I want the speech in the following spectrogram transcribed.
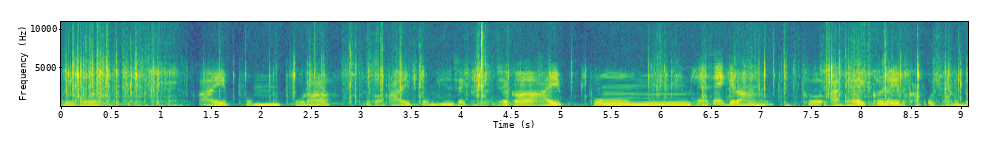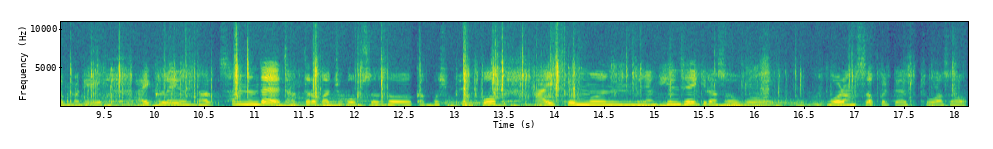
그리고 아이폰 보라 그리고 아이폰 흰색. 제가 아이폰 흰색이랑 그 아- 아이클레이를 갖고 싶었단 말이에요. 아이클레이는 다 샀는데 다 들어가지고 없어서 갖고 싶었고 아이폰은 그냥 흰색이라서 뭐 뭐랑 섞을 때 좋아서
